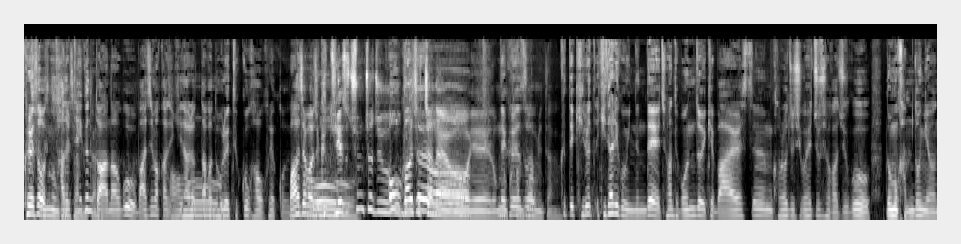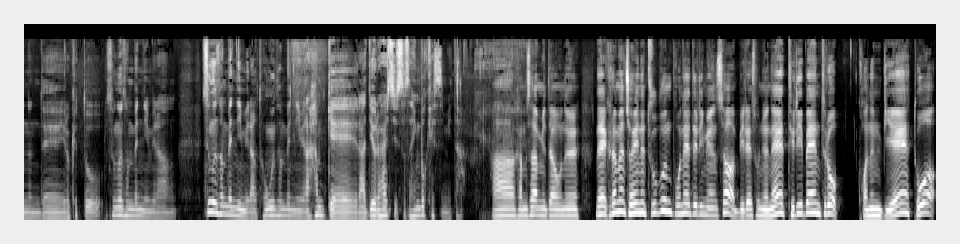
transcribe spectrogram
그래서 다들 감사합니다. 퇴근도 안 하고 마지막까지 기다렸다가 오. 노래 듣고 가고 그랬거든요. 맞아, 맞아. 그 오. 뒤에서 춤춰 주고 어, 그러셨잖아요. 예, 너무 네, 감사합니다. 그때 기다, 기다리고 있는데 저한테 먼저 이렇게 말씀 걸어 주시고 해 주셔 가지고 너무 감동이었는데 이렇게 또 승훈 선배님이랑 승훈 선배님이랑 동훈 선배님이랑 함께 라디오를 할 수 있어서 행복했습니다. 아, 감사합니다. 오늘. 네, 그러면 저희는 두 분 보내드리면서 미래소년의 드립앤 드롭, 권은비의 도어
